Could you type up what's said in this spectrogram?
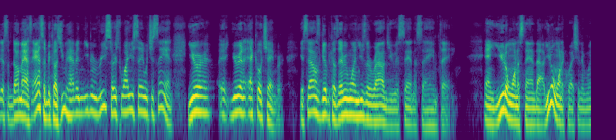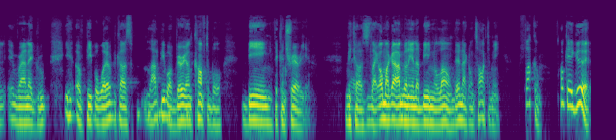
it's a dumbass answer because you haven't even researched why you're saying what you're saying. You're you're in an echo chamber. It sounds good because everyone usually around you is saying the same thing, and you don't want to stand out. You don't want to question it when around that group of people, whatever, because a lot of people are very uncomfortable being the contrarian because right. it's like, oh my god, I'm going to end up being alone. They're not going to talk to me. Fuck them. Okay, good.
